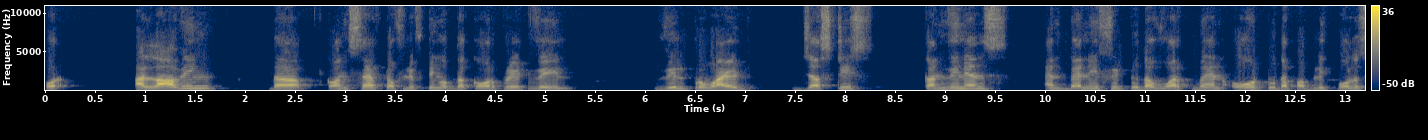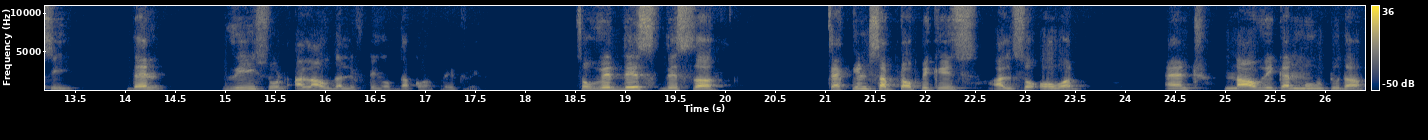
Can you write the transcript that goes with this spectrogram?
or allowing the concept of lifting of the corporate veil will provide justice convenience and benefit to the workman or to the public policy, then we should allow the lifting of the corporate veil. So with this, this uh, second subtopic is also over. And now we can move to the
